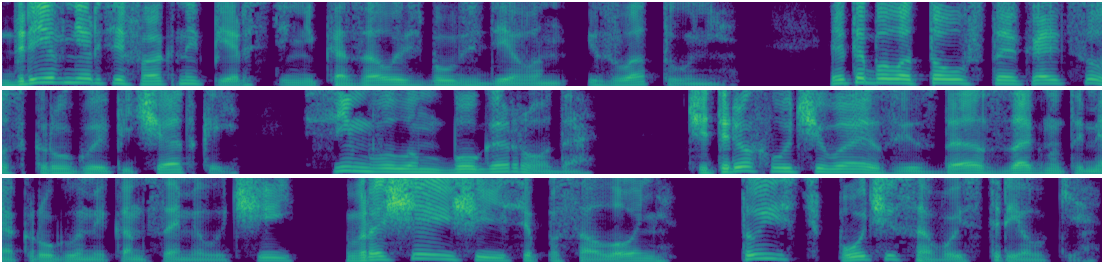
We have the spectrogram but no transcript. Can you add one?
Древний артефактный перстень, казалось, был сделан из латуни. Это было толстое кольцо с круглой печаткой, символом бога рода. Четырехлучевая звезда с загнутыми округлыми концами лучей, вращающаяся по салонь, то есть по часовой стрелке.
